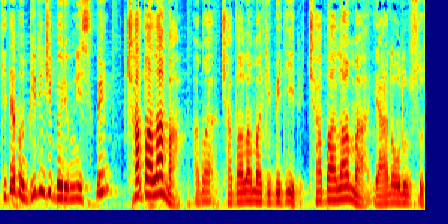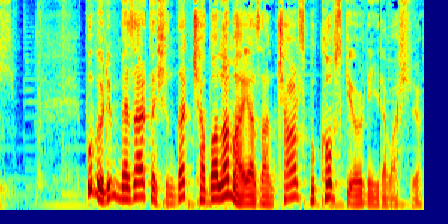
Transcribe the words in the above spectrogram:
Kitabın birinci bölümünün ismi Çabalama ama çabalama gibi değil, çabalama yani olumsuz. Bu bölüm mezar taşında çabalama yazan Charles Bukowski örneğiyle başlıyor.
